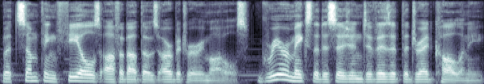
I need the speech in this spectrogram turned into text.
but something feels off about those arbitrary models. Greer makes the decision to visit the Dread Colony,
